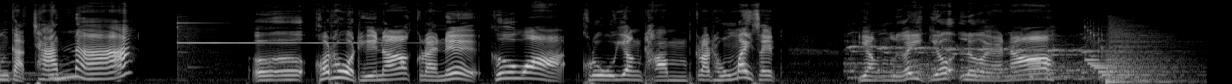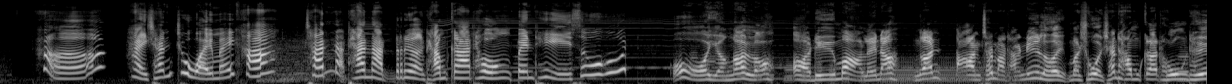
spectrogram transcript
งกับฉันนะ เออขอโทษทีนะแกรนเน่คือว่าครูยังทำกระทงไม่เสร็จ ยังเหลืออีกเยอะเลยอะนะฮะให้ฉันช่วยไหมคะ ฉันน่ะถนัดเรื่องทำกระทงเป็นที่สุดโอ้อย่างงั้นเหรออ่าดีมากเลยนะ งั้นตามฉันมาทางนี้เลย มาช่วยฉันทำกระทงที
